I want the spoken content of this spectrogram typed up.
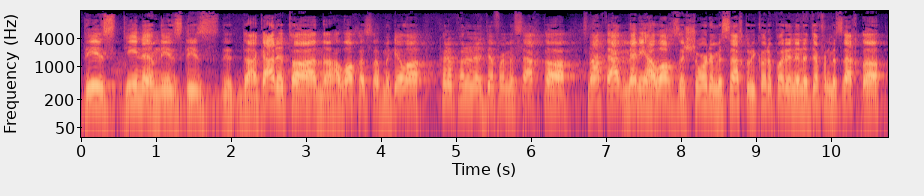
these dinim, these these the, the agadita and the halachas of Megillah, could have put in a different mesechta. It's not that many halachas, a shorter mesechta. We could have put it in a different mesechta.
